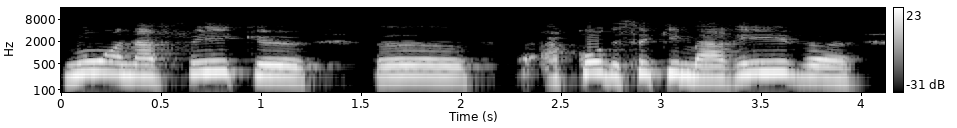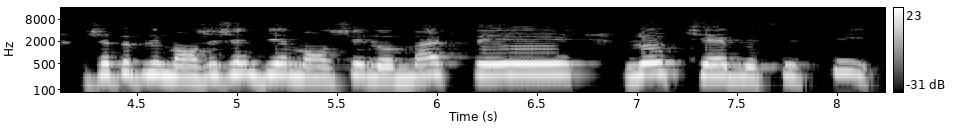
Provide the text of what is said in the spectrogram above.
nous en Afrique, euh, à cause de ce qui m'arrive, je ne peux plus manger. J'aime bien manger le mafé, le tchèb, le ceci.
